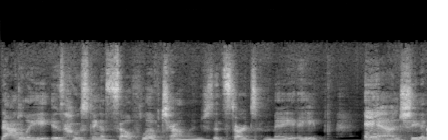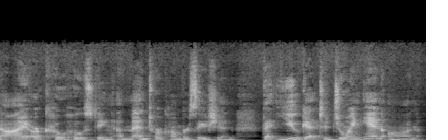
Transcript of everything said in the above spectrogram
Natalie is hosting a self love challenge that starts May 8th. And she and I are co hosting a mentor conversation that you get to join in on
